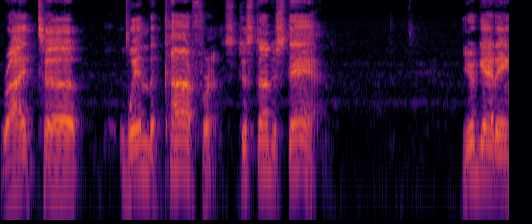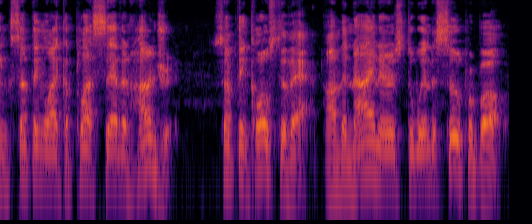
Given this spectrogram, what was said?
right, to win the conference, just understand you're getting something like a plus 700, something close to that on the Niners to win the Super Bowl.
